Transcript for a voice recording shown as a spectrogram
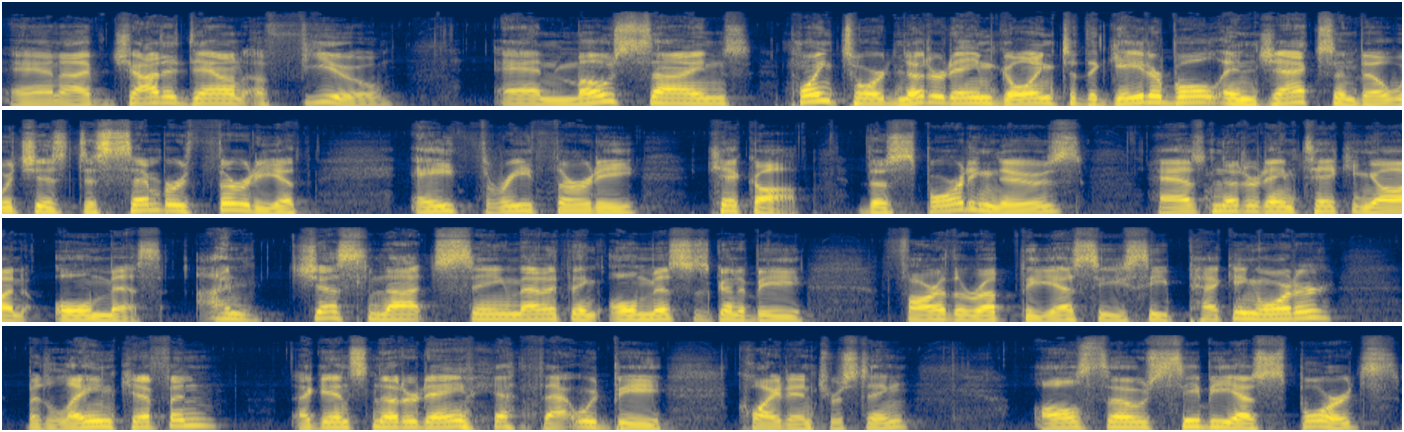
And I've jotted down a few, and most signs point toward Notre Dame going to the Gator Bowl in Jacksonville, which is December 30th, a 3:30 kickoff. The Sporting News has Notre Dame taking on Ole Miss. I'm just not seeing that. I think Ole Miss is going to be farther up the SEC pecking order, but Lane Kiffin against Notre Dame, yeah, that would be quite interesting. Also, CBS Sports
